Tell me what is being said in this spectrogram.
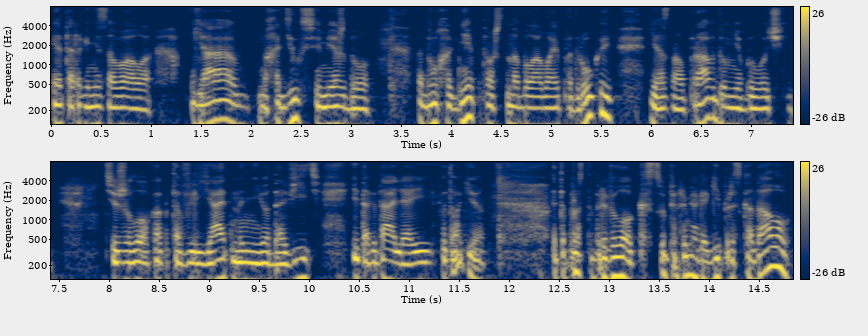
это организовала. Я находился между двух огней, потому что она была моей подругой, я знал правду, мне было очень тяжело как-то влиять на нее, давить и так далее. И в итоге это просто привело к супер-мега-гипер скандалу,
